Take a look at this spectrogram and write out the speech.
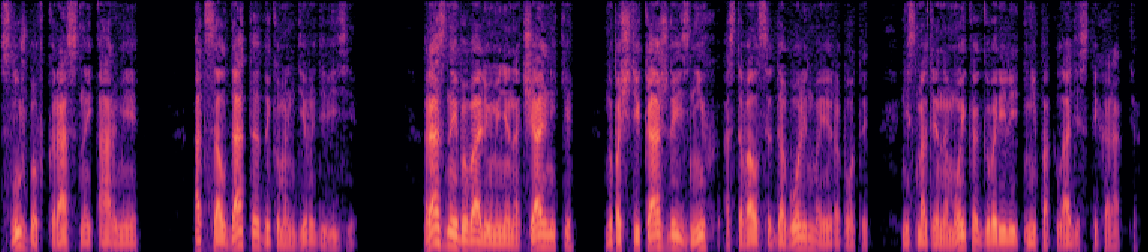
служба в Красной армии, от солдата до командира дивизии. Разные бывали у меня начальники, но почти каждый из них оставался доволен моей работой, несмотря на мой, как говорили, непокладистый характер.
